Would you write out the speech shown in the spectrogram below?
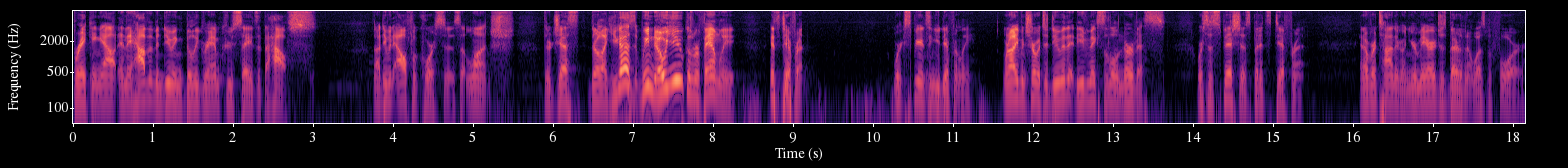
breaking out. And they haven't been doing Billy Graham crusades at the house, not doing alpha courses at lunch. They're just they're like, you guys, we know you because we're family. It's different. We're experiencing you differently. We're not even sure what to do with it. It even makes us a little nervous. We're suspicious, but it's different. And over time, they're going, Your marriage is better than it was before.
